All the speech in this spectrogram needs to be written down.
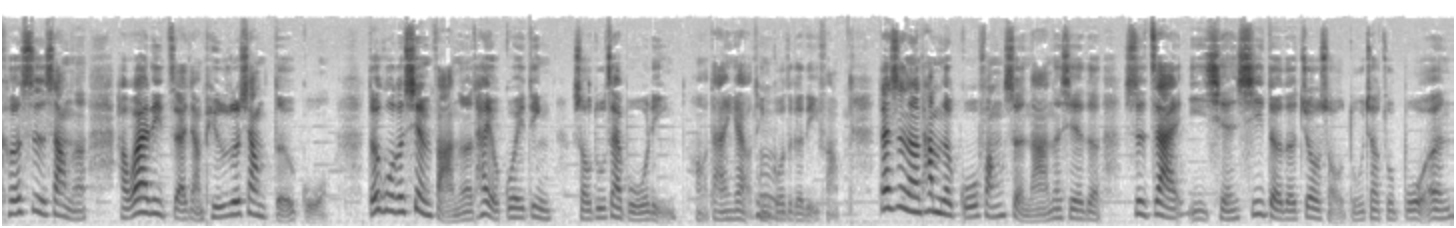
可事实上呢，海外的例子来讲，比如说像德国。德国的宪法呢，它有规定首都在柏林，好、哦，大家应该有听过这个地方。嗯、但是呢，他们的国防省啊那些的，是在以前西德的旧首都叫做波恩。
